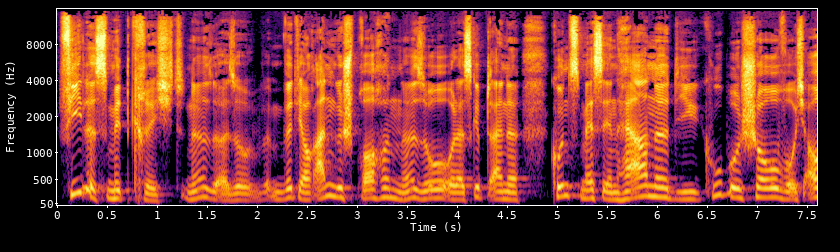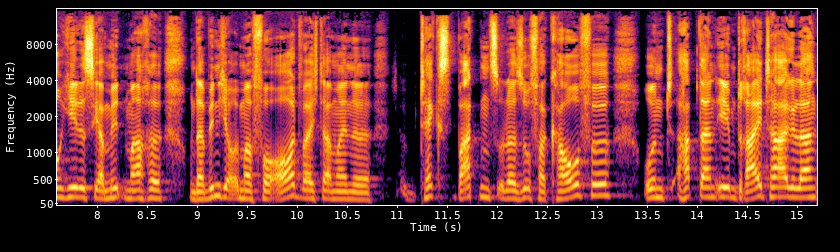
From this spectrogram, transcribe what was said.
vieles mitkriegt. Ne? Also wird ja auch angesprochen, ne? so, oder es gibt eine Kunstmesse in Herne, die Kubo-Show, wo ich auch jedes Jahr mitmache. Und da bin ich auch immer vor Ort, weil ich da meine Textbuttons oder so verkaufe und habe dann eben drei Tage lang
